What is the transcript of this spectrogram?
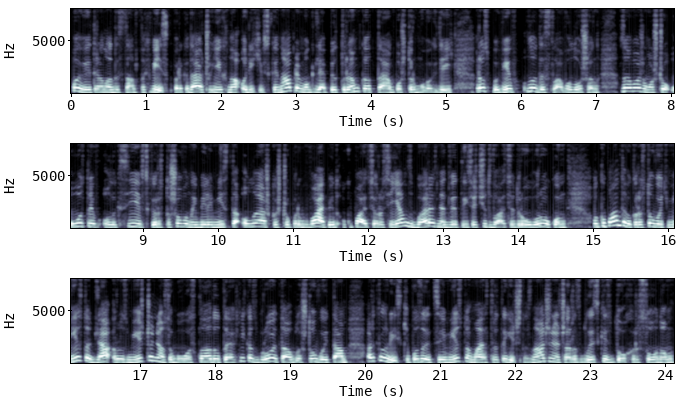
повітряно-десантних військ, перекидаючи їх на Оріхівський напрямок для підтримки темпу штурмових дій, розповів Владислав Волошин. Зауважимо, що острів Олексіївський розташований біля міста Олешка, що перебуває під окупацією росіян з березня 2022 року. Окупанти використовують місто для розміщення особового складу, техніки, зброї та облаштовують там артилерійські позиції. Місто має стратегічне значення через близькість до Херсону.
